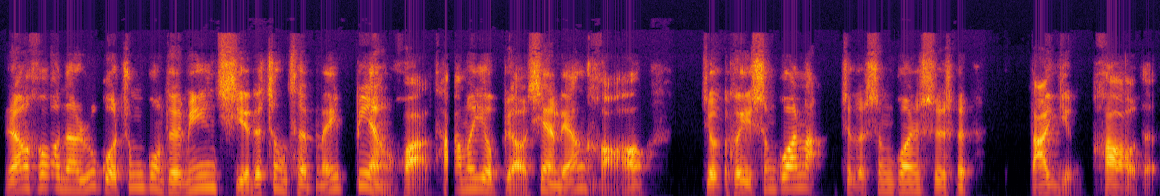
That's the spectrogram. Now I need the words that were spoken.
然后呢，如果中共对民营企业的政策没变化，他们又表现良好，就可以升官了。这个升官是打引号的，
